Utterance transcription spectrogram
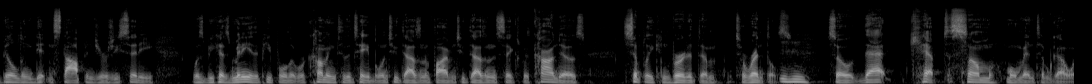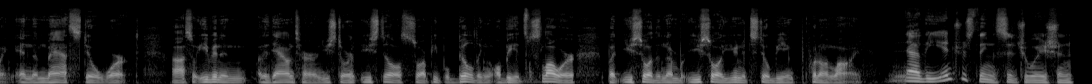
building didn't stop in Jersey City was because many of the people that were coming to the table in 2005 and 2006 with condos simply converted them to rentals. So that kept some momentum going, and the math still worked. Uh, so even in the downturn, you still you still saw people building, albeit slower, but you saw the number, you saw units still being put online. Now, the interesting situation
